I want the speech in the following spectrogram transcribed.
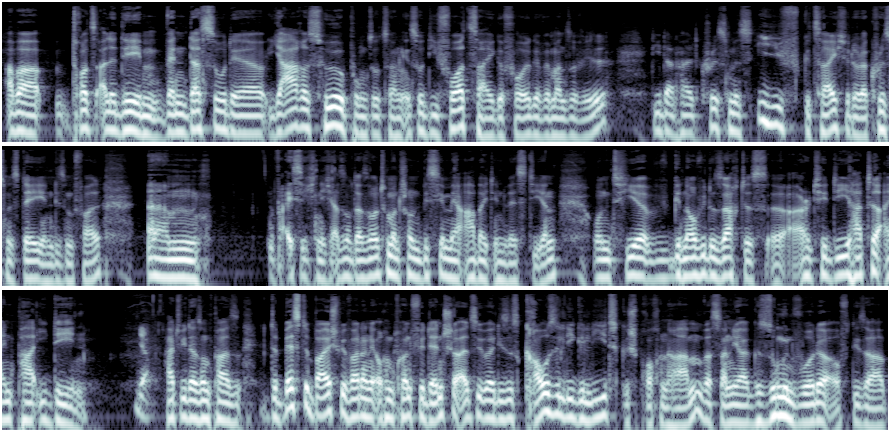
Aber trotz alledem, wenn das so der Jahreshöhepunkt sozusagen ist, so die Vorzeigefolge, wenn man so will, die dann halt Christmas Eve gezeigt wird oder Christmas Day in diesem Fall, ähm, Weiß ich nicht. Also da sollte man schon ein bisschen mehr Arbeit investieren. Und hier, genau wie du sagtest, äh, RTD hatte ein paar Ideen. Ja. Hat wieder so ein paar. Das beste Beispiel war dann ja auch im Confidential, als sie über dieses grauselige Lied gesprochen haben, was dann ja gesungen wurde auf dieser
